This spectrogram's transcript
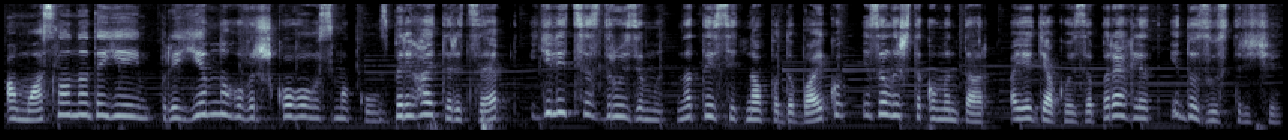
а масло надає їм приємного вершкового смаку. Зберігайте рецепт і діліться з друзями, натисніть на вподобайку і залиште коментар. А я дякую за перегляд і до зустрічі!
